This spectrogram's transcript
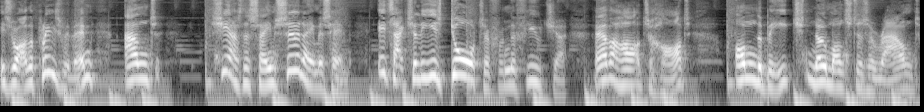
is rather pleased with him, and she has the same surname as him. It's actually his daughter from the future. They have a heart to heart on the beach, no monsters around,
